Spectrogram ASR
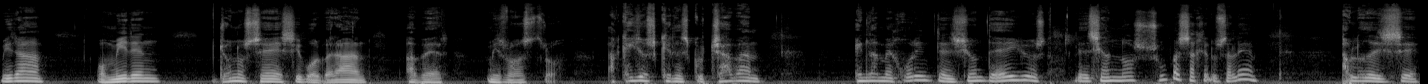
mira o miren, yo no sé si volverán a ver mi rostro. Aquellos que le escuchaban en la mejor intención de ellos le decían, no subas a Jerusalén. Pablo dice,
